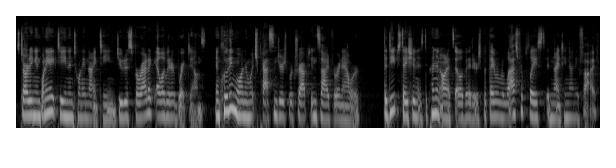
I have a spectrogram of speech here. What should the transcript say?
starting in 2018 and 2019 due to sporadic elevator breakdowns, including one in which passengers were trapped inside for an hour. The Deep Station is dependent on its elevators, but they were last replaced in 1995.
